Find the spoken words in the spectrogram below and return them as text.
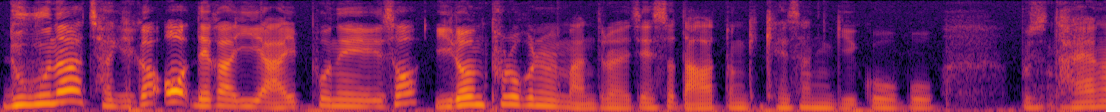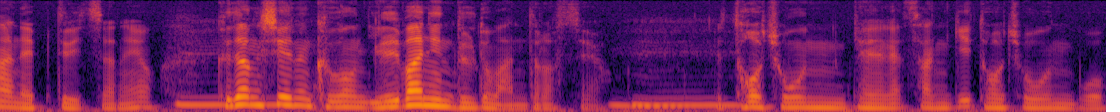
누구나 자기가 어 내가 이 아이폰에서 이런 프로그램을 만들어야지 해서 나왔던 게 계산기고 뭐 무슨 다양한 앱들 있잖아요 음. 그 당시에는 그건 일반인들도 만들었어요 음. 음. 더 좋은 계산기, 더 좋은 뭐,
